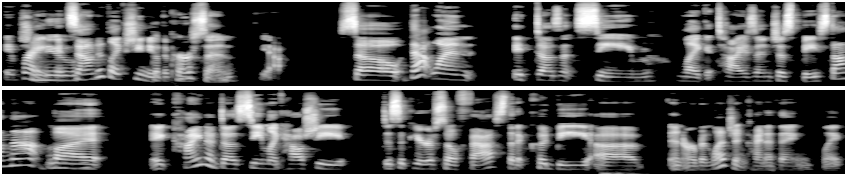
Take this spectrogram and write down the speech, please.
it, She right. knew It sounded like she knew the, person. Yeah. So that one, it doesn't seem like it ties in just based on that, Mhm. but it kind of does seem like how she disappears so fast that it could be uh, an urban legend kind of thing. Like,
